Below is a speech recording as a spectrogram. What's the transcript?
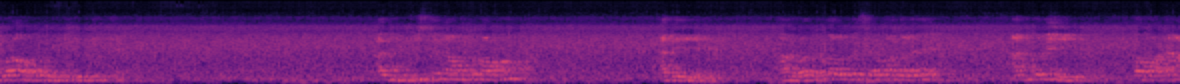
కూడా ఒక వీటి గురించి అది వినిపిస్తుంది అనుకున్నాము అది ఆ రోడ్డులో ఉంది శ్రీమంతులే అనుకుని ఒక పక్కన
